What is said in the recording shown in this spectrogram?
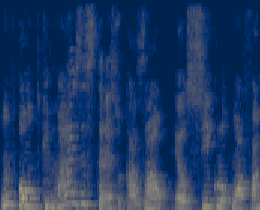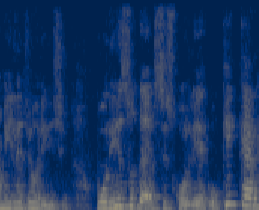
Um ponto que mais estressa o casal é o ciclo com a família de origem. Por isso, deve-se escolher o que quer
